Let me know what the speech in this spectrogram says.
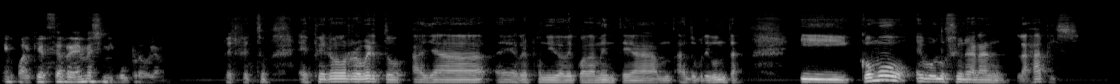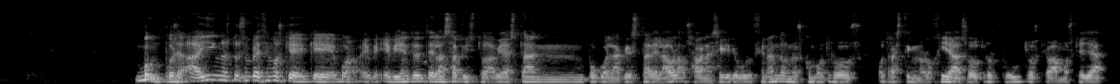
en cualquier CRM sin ningún problema. Perfecto. Espero, Roberto, haya eh, respondido adecuadamente a tu pregunta. ¿Y cómo evolucionarán las APIs? Bueno, pues ahí nosotros siempre decimos que, bueno, evidentemente las APIs todavía están un poco en la cresta de la ola, o sea, van a seguir evolucionando, no es como otras tecnologías o otros productos que vamos que ya,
